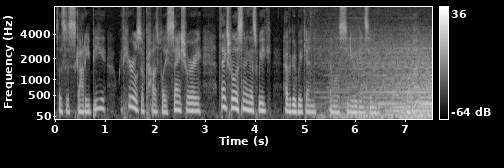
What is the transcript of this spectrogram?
So, this is Scotty B with Heroes of Cosplay Sanctuary. Thanks for listening this week. Have a good weekend, and we'll see you again soon. は。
